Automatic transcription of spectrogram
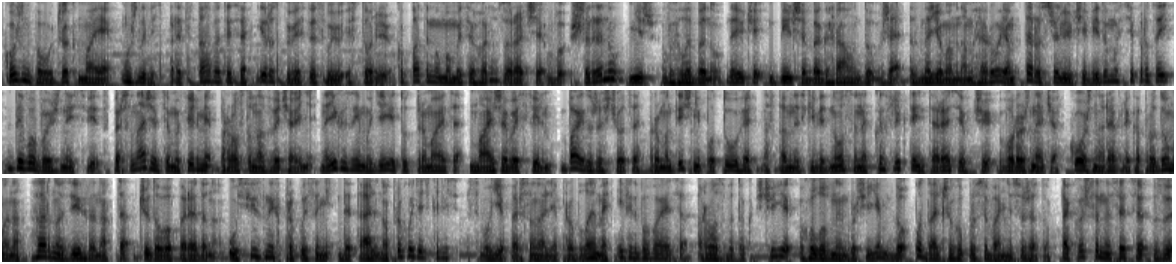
кожен павучок має можливість представитися і розповісти свою історію. Копатимемо ми цього разу радше в ширину, ніж в глибину, даючи більше бекграунду вже знайомим нам героям та розширюючи відомості про цей дивовижний світ. Персонажі в цьому фільмі просто надзвичайні. На їх взаємодії тут тримається майже весь фільм. Байдуже, що це романтичні потуги, наставницькі відносини, конфлікти інтересів чи ворожнеча. Кожна репліка продумана, гарно зіграна та чудово передана. Усі з них прописані детально, проходять крізь свої персональні проблеми і відбувається розвиток, що є головним рушієм до подальшого просування сюжету. Також все несеться з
